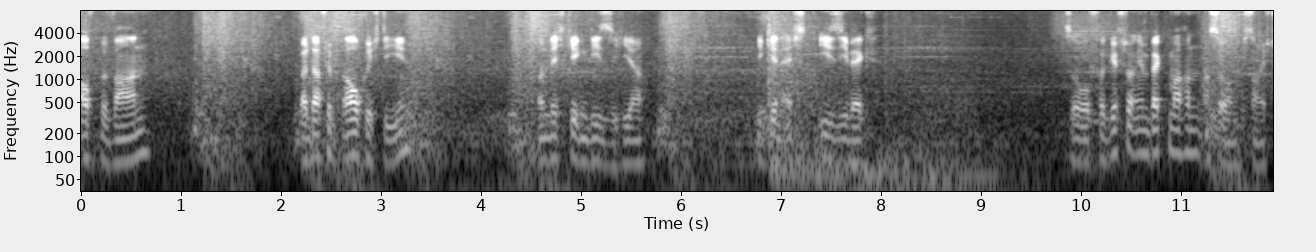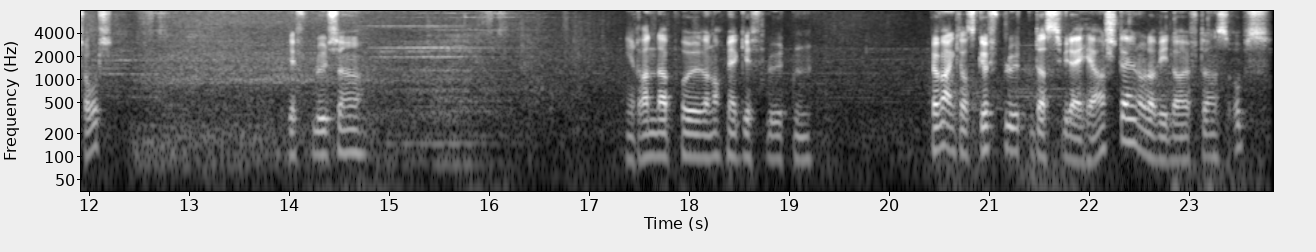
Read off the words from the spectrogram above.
aufbewahren. Weil dafür brauche ich die. Und nicht gegen diese hier. Die gehen echt easy weg. So, Vergiftung eben wegmachen. Achso, bist noch nicht tot. Giftblüte. Miranda-Pulver, noch mehr Giftblüten. Können wir eigentlich aus Giftblüten das wieder herstellen oder wie läuft das? Ups.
